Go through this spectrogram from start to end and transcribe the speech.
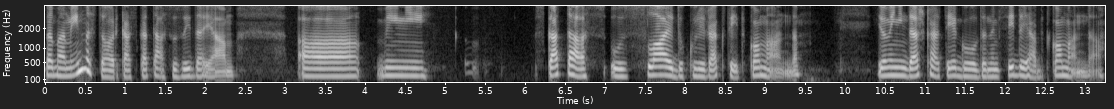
piemēram, investori, kā skatās uz idejām, uh, viņi skatās uz slaidu, kur ir rakstīta komanda. Jo viņi dažkārt iegulda nevis idejā, bet komandā.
